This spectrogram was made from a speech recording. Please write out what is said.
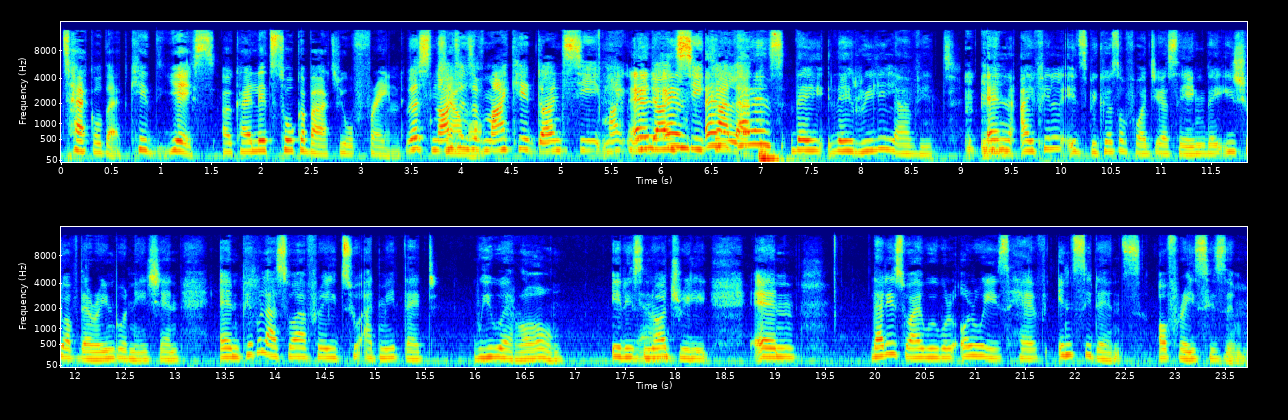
tackle that? Kid, yes, okay, let's talk about your friend. this nonsense Xiaomo. of my kid don't see my we and, don't and, see and color. parents they they really love it and i feel it's because of what you're saying the issue of the rainbow nation and people are so afraid to admit that we were wrong it is Yeah. not really and that is why we will always have incidents of racism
